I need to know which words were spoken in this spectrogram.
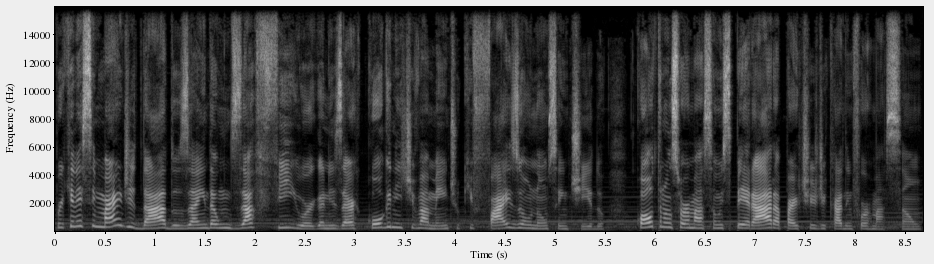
Porque nesse mar de dados ainda é um desafio organizar cognitivamente o que faz ou não sentido, qual transformação esperar a partir de cada informação,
